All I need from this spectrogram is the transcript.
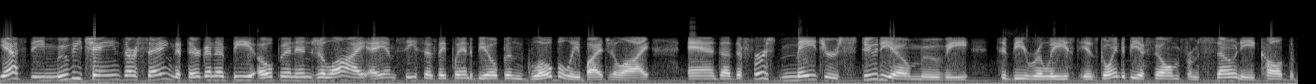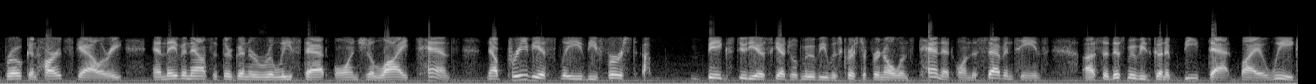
Yes, the movie chains are saying that they're going to be open in July. AMC says they plan to be open globally by July. And uh, the first major studio movie to be released is going to be a film from Sony called The Broken Hearts Gallery, and they've announced that they're going to release that on July 10th. Now, previously, the first big studio scheduled movie was Christopher Nolan's Tenet on the 17th. Uh, so this movie is going to beat that by a week.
